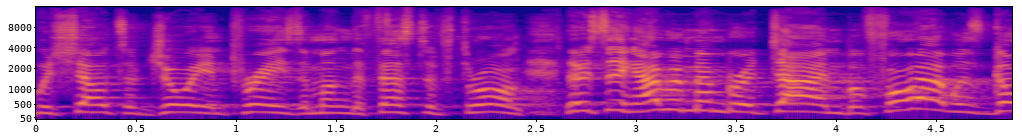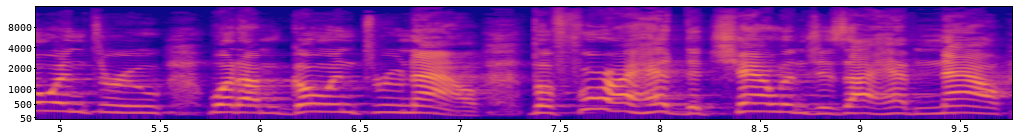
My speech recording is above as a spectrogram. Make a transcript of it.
with shouts of joy and praise among the festive throng. They're saying, I remember a time before I was going through what I'm going through now, before I had the challenges I have now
